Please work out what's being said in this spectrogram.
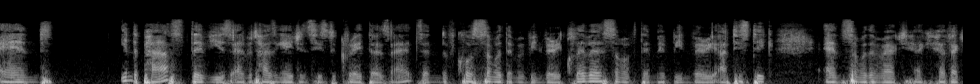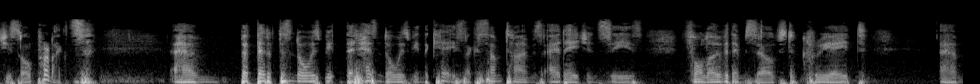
and in the past, they've used advertising agencies to create those ads, and of course, some of them have been very clever, some of them have been very artistic, and some of them have actually, sold products. Um, but that doesn't always be that hasn't always been the case. Like sometimes ad agencies fall over themselves to create um,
